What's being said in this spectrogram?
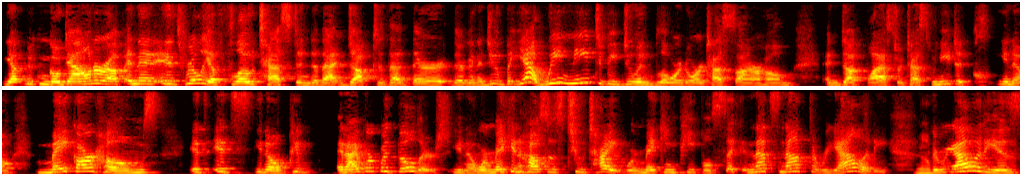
Yep, you can go down or up, and then it's really a flow test into that duct that they're they're going to do. But yeah, we need to be doing blower door tests on our home and duct blaster tests. We need to, you know, make our homes. It's it's you know people, and I work with builders. You know, we're making houses too tight. We're making people sick, and that's not the reality. Yeah. The reality is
